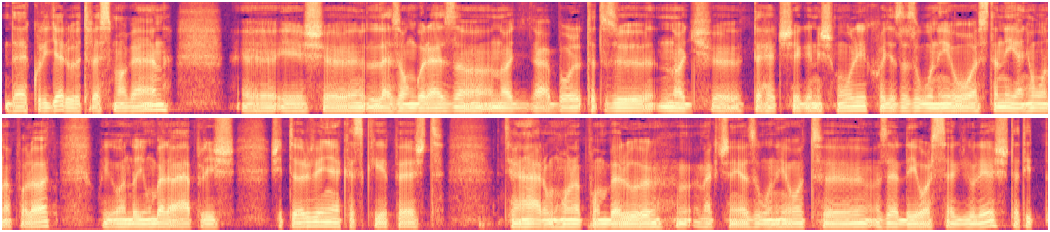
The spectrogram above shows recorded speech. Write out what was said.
de akkor így erőt vesz magán, és lezongorázza nagyjából, tehát az ő nagy tehetségen is múlik, hogy ez az unió aztán néhány hónap alatt, hogy gondoljunk bele áprilisi törvényekhez képest, tehát három hónapon belül megcsinálja az uniót az erdélyi országgyűlés. Tehát itt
